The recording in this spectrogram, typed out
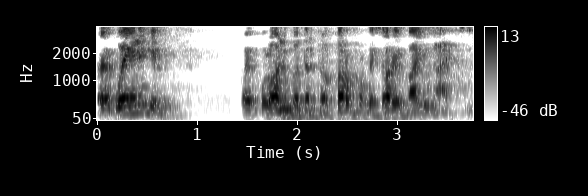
Kayak kowe ini gitu. Kayak kula ini buatan dokter, profesor ya payu ngaji.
